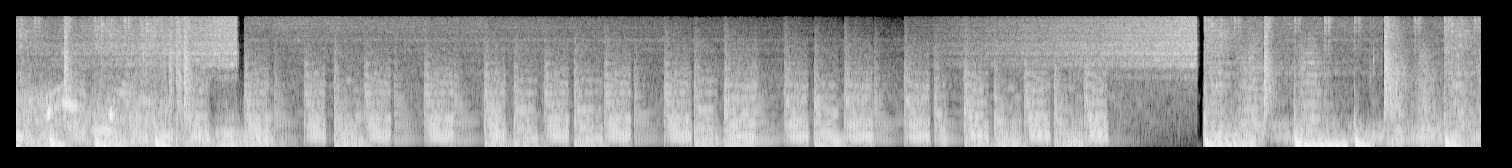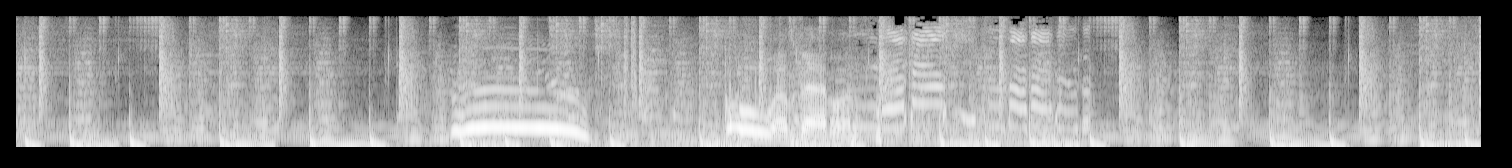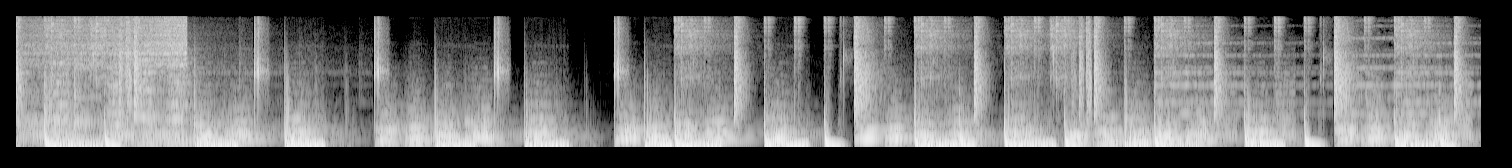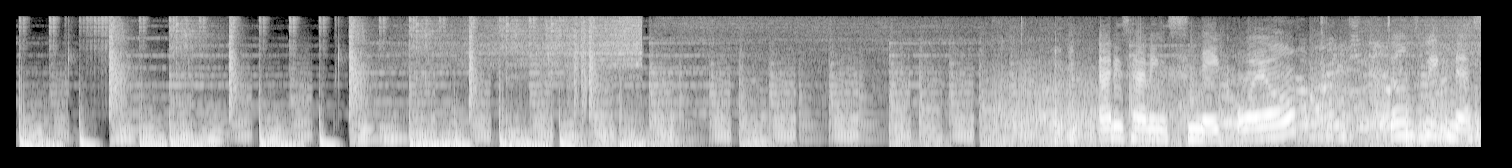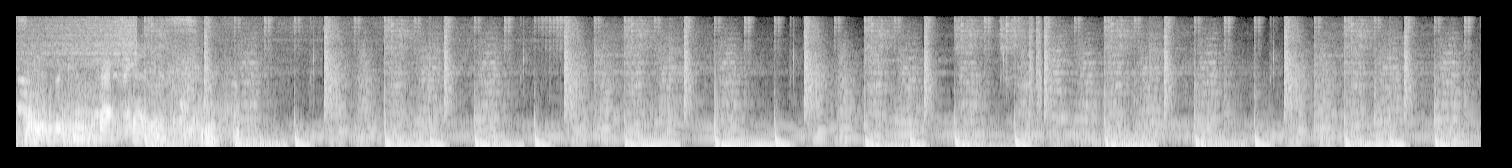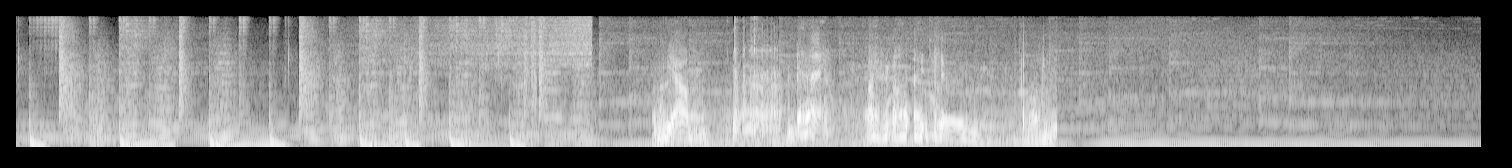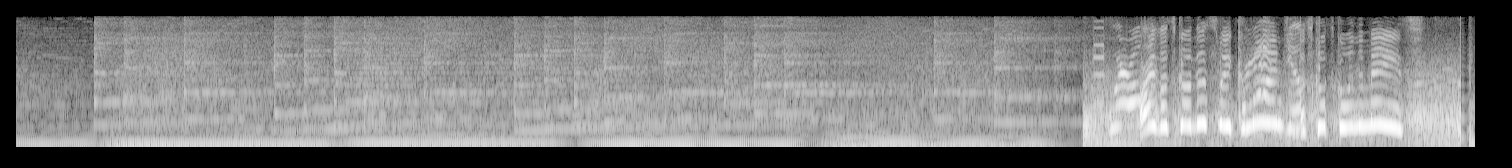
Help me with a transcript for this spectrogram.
Woo! Oh, that was a bad one. Addie's having snake oil. Dylan's weakness is the concessions. Yeah. I don't like it. And All right, let's go this way. Come on. Let's go. Let's go in the maze.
